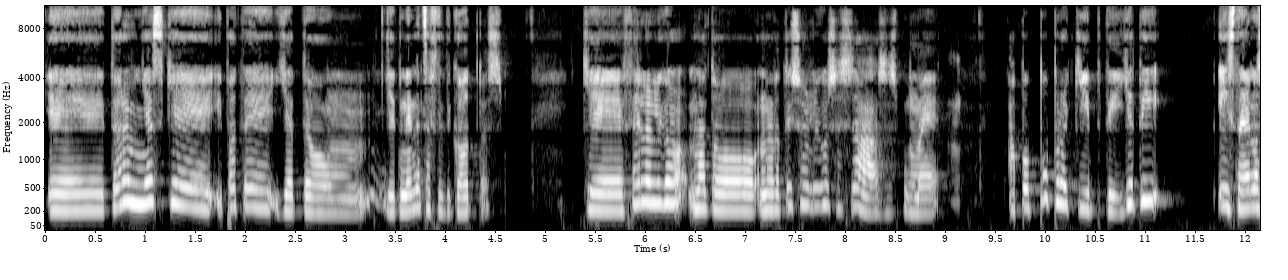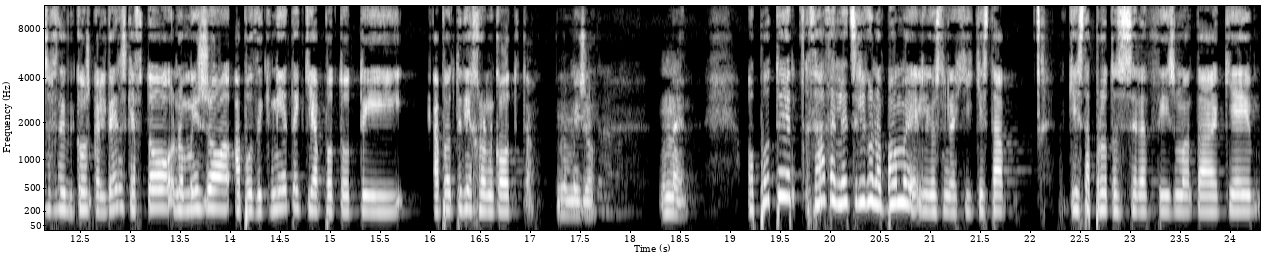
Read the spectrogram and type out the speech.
Ε, τώρα μιας και είπατε για, το, για την έννοια της αυθεντικότητας. Και θέλω λίγο να, το, να ρωτήσω λίγο σε εσάς, ας πούμε, από πού προκύπτει, γιατί είστε ένας αυθεντικός καλλιτέχνης και αυτό νομίζω αποδεικνύεται και από, το ότι, από τη διαχρονικότητα, νομίζω. Ναι. Οπότε θα ήθελα έτσι λίγο να πάμε λίγο στην αρχή και στα, και στα πρώτα σας εραθίσματα και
